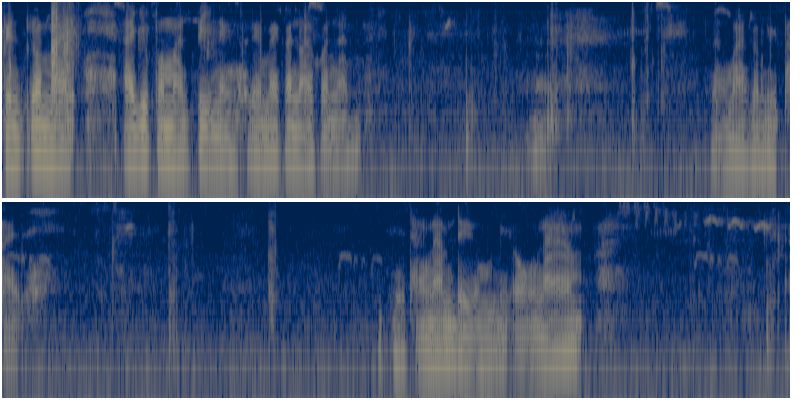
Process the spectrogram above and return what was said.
เป็นต้นไม้อายุประมาณปีหนึ่งหรือไม่ก็น้อยกว่านั้น หลังบ้านก็มีไผ่มีถังน้ำดื่ม มีโอ่งน้ำอ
